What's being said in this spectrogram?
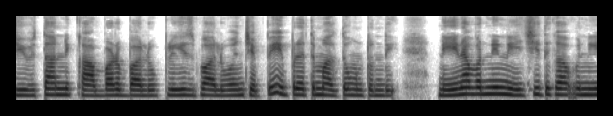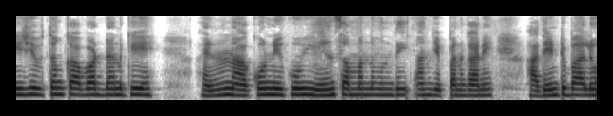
జీవితాన్ని కాపాడు బాలు ప్లీజ్ బాలు అని చెప్పి బ్రతిమాలుతూ ఉంటుంది. నేనెవరిని నీ జీవిత నీ జీవితం కాపాడడానికి? అయినా నాకు నీకు ఏం సంబంధం ఉంది? అని చెప్పాను కానీ అదేంటి బాలు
